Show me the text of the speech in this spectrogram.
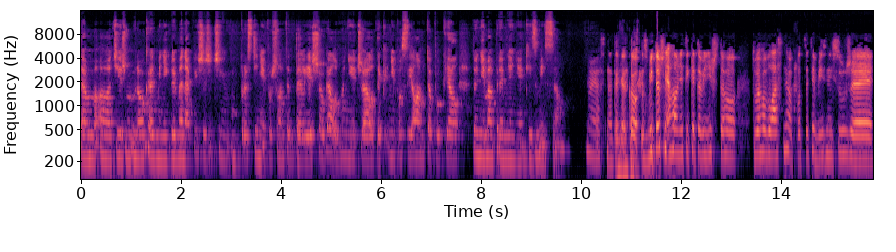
tam uh, tiež mnohokrát mi niekto iba napíše, že či mu proste nepošlem ten peliešok alebo niečo, ale tak neposielam to, pokiaľ to nemá pre mňa nejaký zmysel. No jasné, tak ako zbytočne, hlavne ty, keď to vidíš z toho tvojho vlastného v podstate biznisu, že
